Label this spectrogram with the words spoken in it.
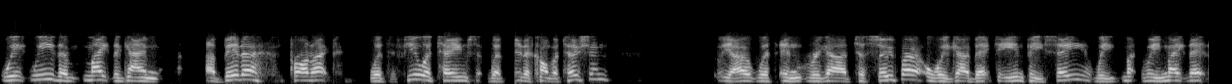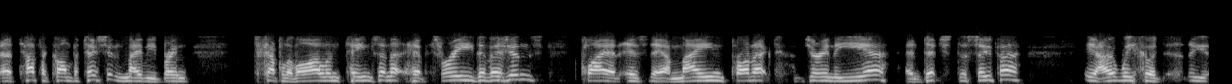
we we either make the game a better product with fewer teams with better competition, you know, with in regard to super, or we go back to NPC. We we make that a tougher competition. Maybe bring a couple of island teams in it. Have three divisions. Play it as their main product during the year, and ditch the super. You know, we could the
